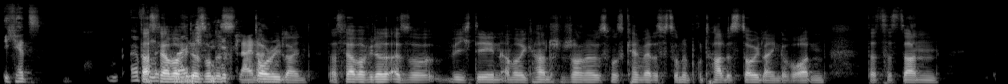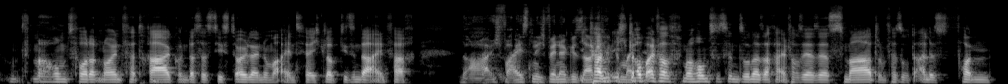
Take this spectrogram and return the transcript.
Ich hätte es das wäre aber wieder so eine Storyline. Das wäre aber wieder, also wie ich den amerikanischen Journalismus kenne, wäre das so eine brutale Storyline geworden, dass das dann Mahomes fordert neuen Vertrag und das die Storyline Nummer eins wäre. Ich glaube, die sind da einfach. Na, ich weiß nicht, wenn er gesagt hat. Ich, ich glaube einfach, Mahomes ist in so einer Sache einfach sehr, sehr smart und versucht alles von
